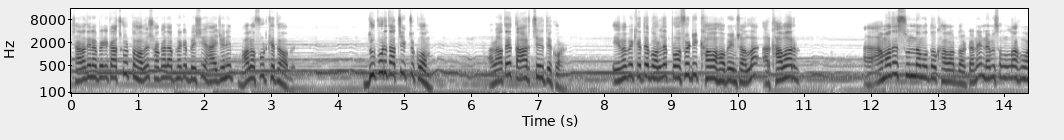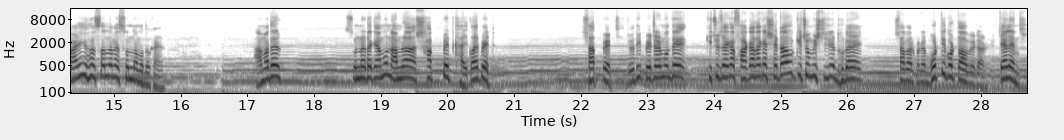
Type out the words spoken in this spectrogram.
সারাদিন আপনাকে কাজ করতে হবে, সকালে আপনাকে বেশি হাইজেনিক ভালো ফুড খেতে হবে। দুপুরে তার চেয়ে একটু কম। রাতে তার চেয়েতে কম এভাবে খেতে পারলে প্রফিটই খাওয়া হবে ইনশাল্লাহ আর খাবার আমাদের সুন্না মতো খাওয়ার দরকার নেই। নবী সাল্লাহ আলী হাসাল্লামের সুন্না মতো খায়। আমাদের সুন্নাটা কেমন? আমরা সাত পেট খাই। কয় পেট? সাত পেট। যদি পেটের মধ্যে কিছু জায়গা ফাঁকা থাকে, সেটাও কিছু মিষ্টি দিয়ে ঢুকায় সাবার পেটে ভর্তি করতে হবে এটার। চ্যালেঞ্জ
